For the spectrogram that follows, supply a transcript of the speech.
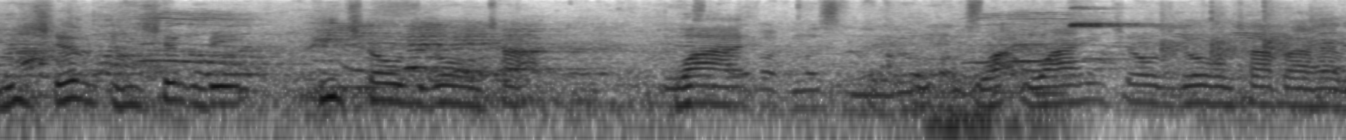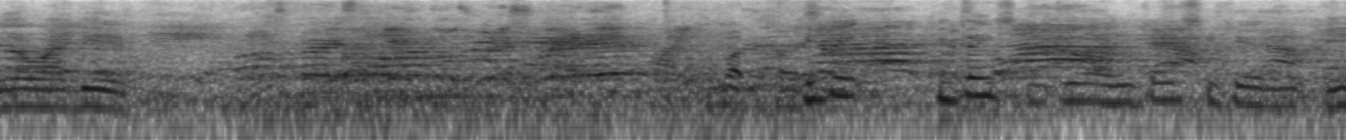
He shouldn't. He shouldn't be. He chose to go on top. Why? Why? Why he chose to go on top? I have no idea. He think he thinks you know he thinks he can. He,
